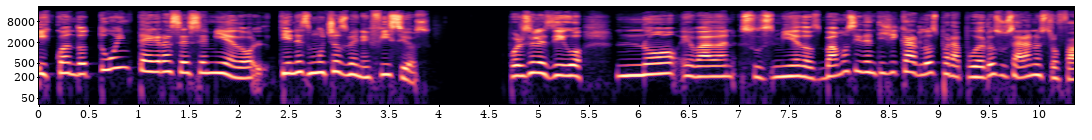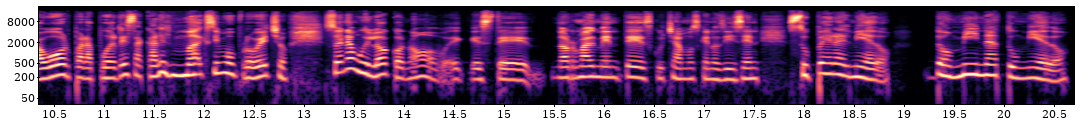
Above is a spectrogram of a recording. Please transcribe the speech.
Y cuando tú integras ese miedo, tienes muchos beneficios. Por eso les digo, no evadan sus miedos. Vamos a identificarlos para poderlos usar a nuestro favor, para poderles sacar el máximo provecho. Suena muy loco, ¿no? Este, normalmente escuchamos que nos dicen, supera el miedo domina tu miedo,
